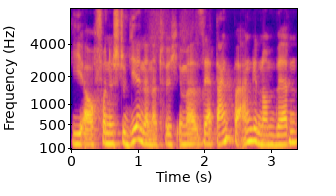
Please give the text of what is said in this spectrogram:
die auch von den Studierenden natürlich immer sehr dankbar angenommen werden.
